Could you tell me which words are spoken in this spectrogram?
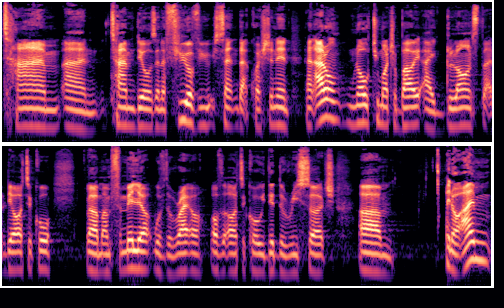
time and time deals, and a few of you sent that question in, and I don't know too much about it. I glanced at the article. Um, I'm familiar with the writer of the article. He did the research. Um, you know, I'm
